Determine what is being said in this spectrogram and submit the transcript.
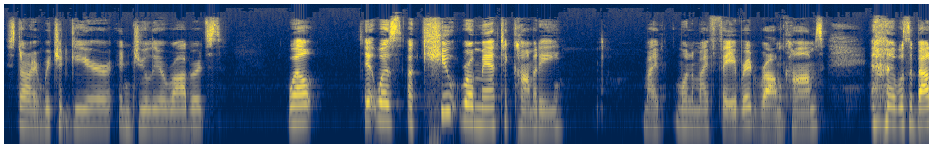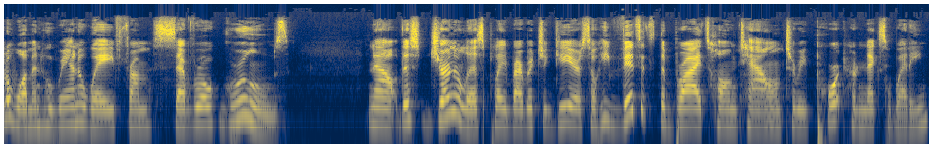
starring Richard Gere and Julia Roberts? Well, it was a cute romantic comedy, my one of my favorite rom-coms. it was about a woman who ran away from several grooms. Now, this journalist played by Richard Gere, so he visits the bride's hometown to report her next wedding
